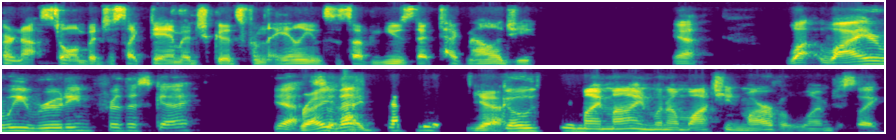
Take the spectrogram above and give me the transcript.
or not stolen, but just like damaged goods from the aliens and stuff. Use that technology, Yeah. Why, why are we rooting for this guy? Yeah. So Right? that, I- that's what yeah. goes through my mind when I'm watching Marvel. Where I'm just like,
